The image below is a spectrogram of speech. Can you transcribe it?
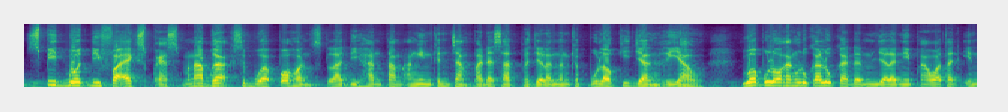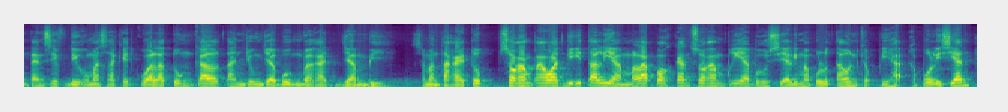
Speedboat Diva Express menabrak sebuah pohon setelah dihantam angin kencang pada saat perjalanan ke Pulau Kijang, Riau. 20 orang luka-luka dan menjalani perawatan intensif di Rumah Sakit Kuala Tungkal, Tanjung Jabung Barat, Jambi. Sementara itu, seorang perawat di Italia melaporkan seorang pria berusia 50 tahun ke pihak kepolisian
